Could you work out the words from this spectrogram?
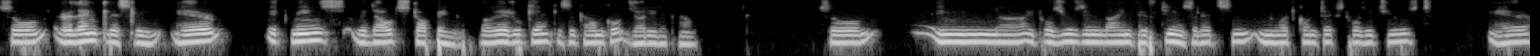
So, relentlessly, here it means without stopping. So in uh, it was used in line 15. So let's see in what context was it used here.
